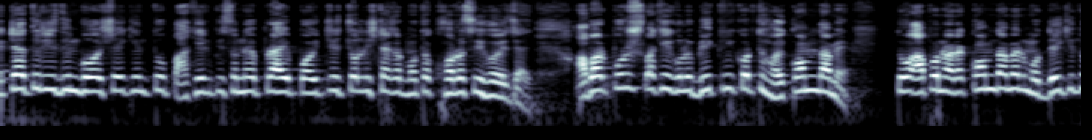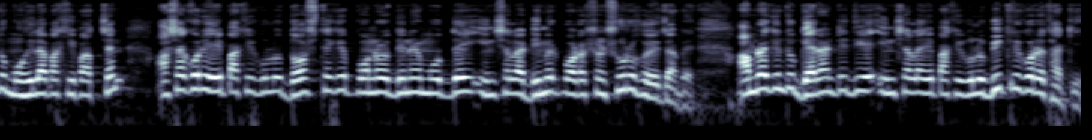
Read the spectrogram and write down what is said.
একটা তিরিশ দিন বয়সে কিন্তু পাখির পিছনে প্রায় পঁয়ত্রিশ চল্লিশ টাকার মতো খরচই হয়ে যায়। আবার পুরুষ পাখিগুলো বিক্রি করতে হয় কম দামে। তো আপনারা কম দামের মধ্যেই কিন্তু মহিলা পাখি পাচ্ছেন। আশা করি এই পাখিগুলো দশ থেকে পনেরো দিনের মধ্যেই ইনশাল্লাহ ডিমের প্রোডাকশন শুরু হয়ে যাবে। আমরা কিন্তু গ্যারান্টি দিয়ে ইনশাল্লাহ এই পাখিগুলো বিক্রি করে থাকি।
